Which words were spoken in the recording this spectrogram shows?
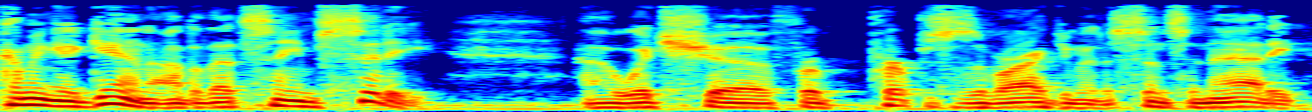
coming again out of that same city, uh, which, uh, for purposes of argument, is Cincinnati.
